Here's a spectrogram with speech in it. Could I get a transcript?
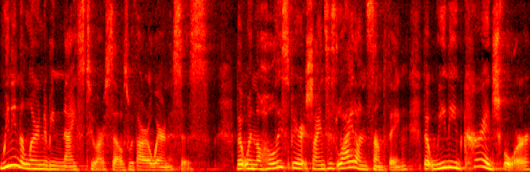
We need to learn to be nice to ourselves with our awarenesses that when the Holy Spirit shines his light on something that we need courage for,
